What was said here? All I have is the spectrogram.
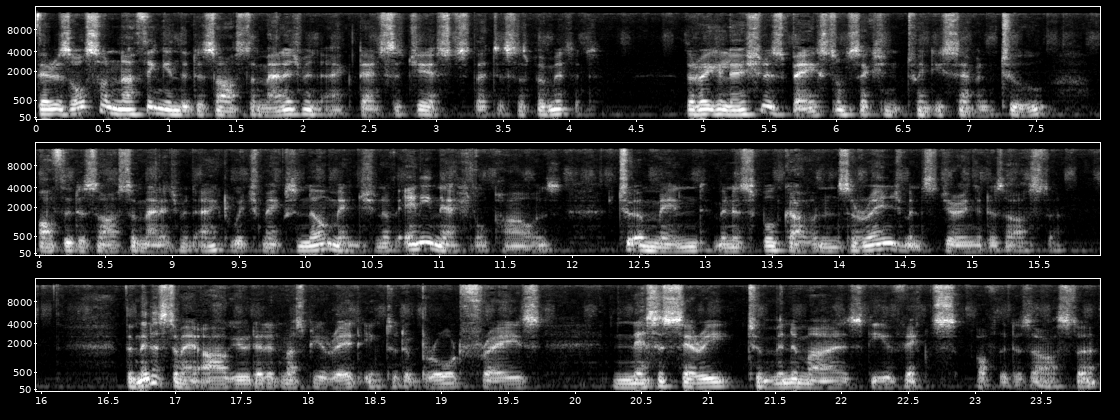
There is also nothing in the Disaster Management Act that suggests that this is permitted. The regulation is based on Section 27.2 of the Disaster Management Act, which makes no mention of any national powers to amend municipal governance arrangements during a disaster. The minister may argue that it must be read into the broad phrase necessary to minimize the effects of the disaster,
